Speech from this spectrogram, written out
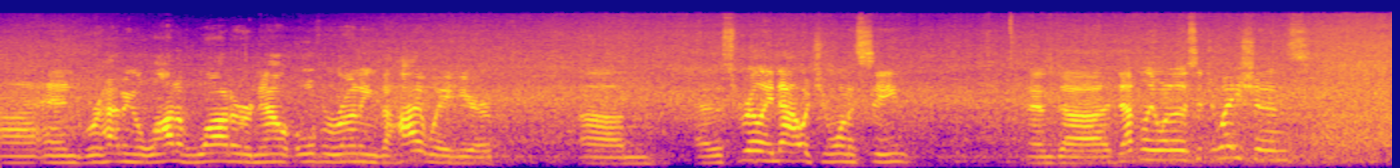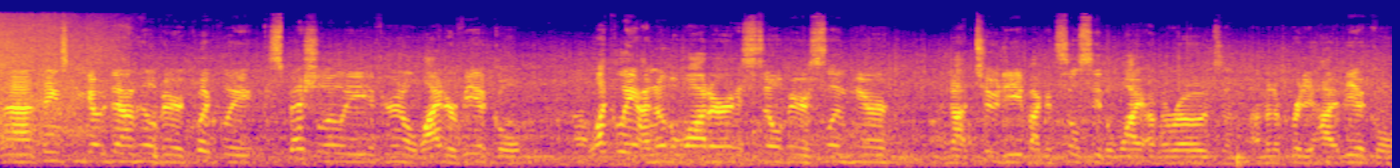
uh, and we're having a lot of water now overrunning the highway here. Um, and it's really not what you want to see. And uh, definitely one of those situations that things can go downhill very quickly, especially if you're in a lighter vehicle. Uh, luckily, I know the water is still very slim here, not too deep. I can still see the white on the roads, and I'm in a pretty high vehicle,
